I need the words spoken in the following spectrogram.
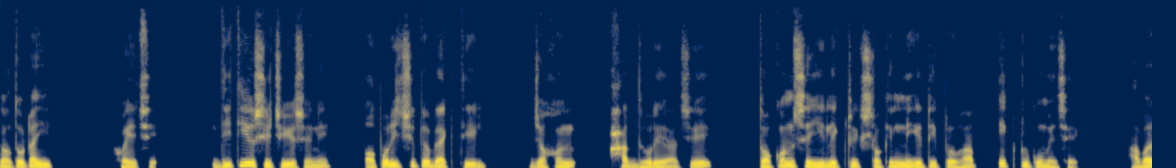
ততটাই হয়েছে। দ্বিতীয় সিচুয়েশনে অপরিচিত ব্যক্তির যখন হাত ধরে আছে, তখন সেই ইলেকট্রিক শকের নেগেটিভ প্রভাব একটু কমেছে। আবার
